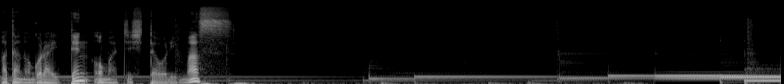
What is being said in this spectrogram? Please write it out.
またのご来店お待ちしております。thank you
